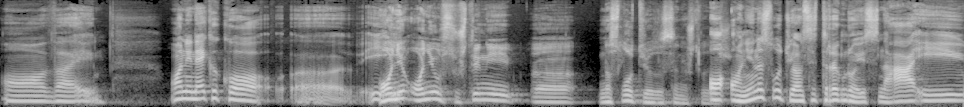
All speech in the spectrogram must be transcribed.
ovaj, oni nekako... Uh, i, on, je, on je u suštini uh, naslutio da se nešto dešava. On je naslutio, on se trgnuo iz sna i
